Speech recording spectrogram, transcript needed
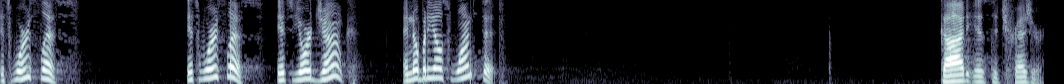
it's worthless. It's worthless. It's your junk and nobody else wants it. God is the treasure.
